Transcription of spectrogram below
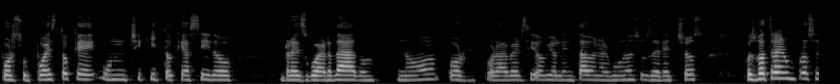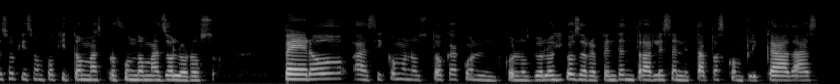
Por supuesto que un chiquito que ha sido resguardado, ¿no? Por, por haber sido violentado en alguno de sus derechos, pues va a traer un proceso quizá un poquito más profundo, más doloroso. Pero así como nos toca con, con los biológicos de repente entrarles en etapas complicadas,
